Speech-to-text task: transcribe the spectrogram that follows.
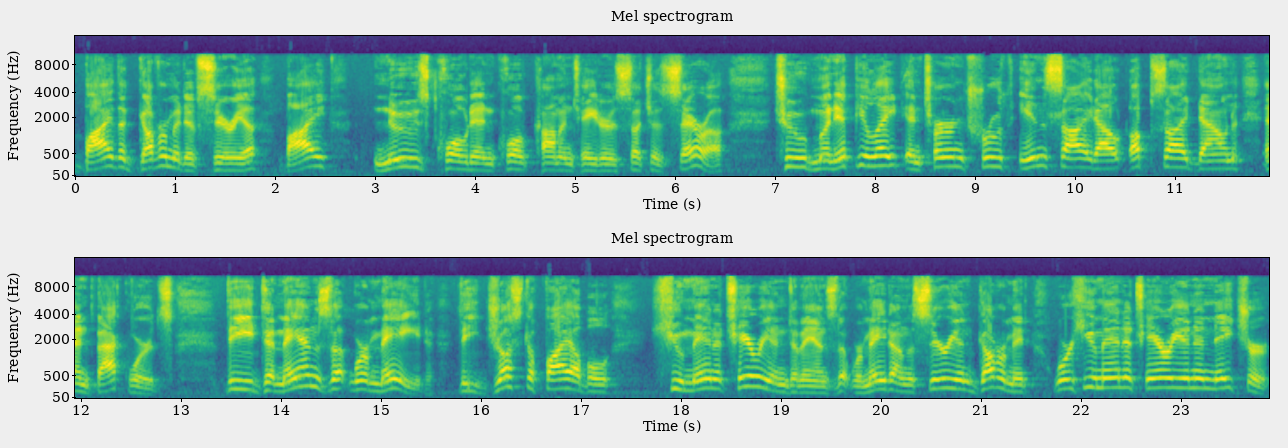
by the government of Syria, by news quote unquote commentators such as Sarah to manipulate and turn truth inside out, upside down, and backwards. The demands that were made, the justifiable humanitarian demands that were made on the Syrian government were humanitarian in nature.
